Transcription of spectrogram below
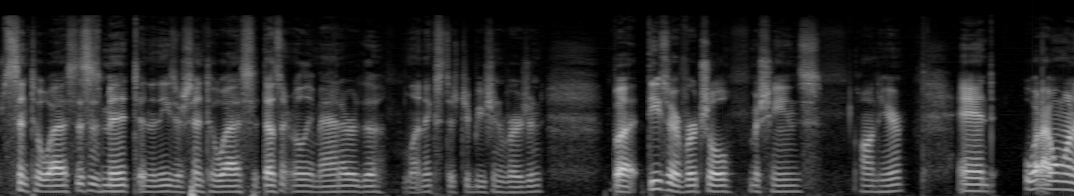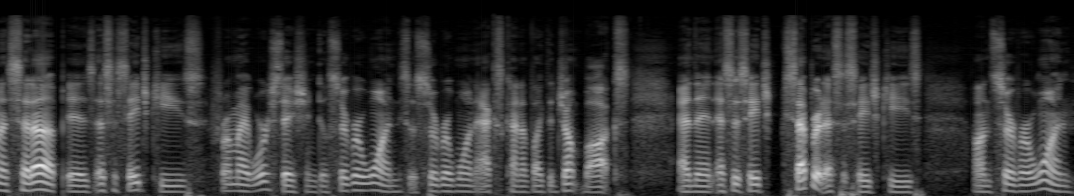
CentOS. This is Mint, and then these are CentOS. It doesn't really matter the Linux distribution version, but these are virtual machines on here. And what I want to set up is SSH keys from my workstation to server 1. So server 1 acts kind of like the jump box. And then SSH separate SSH keys on server 1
